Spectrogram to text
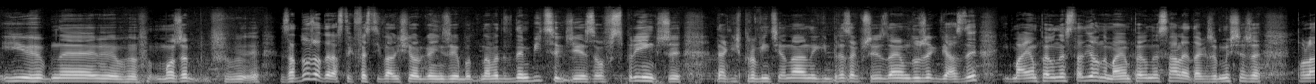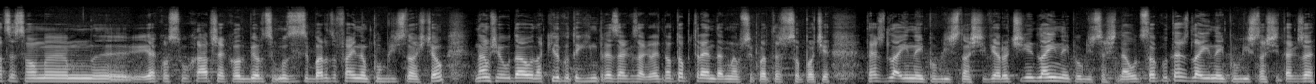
i e, może za dużo teraz tych festiwali się organizuje, bo nawet w Dębicy, gdzie jest Offspring, czy na jakichś prowincjonalnych imprezach przyjeżdżają duże gwiazdy i mają pełne stadiony, mają pełne sale, także myślę, że Polacy są y, jako słuchacze, jako odbiorcy muzycy bardzo fajną publicznością. Nam się udało na kilku tych imprezach zagrać, na Top Trendach na przykład też w Sopocie, też dla innej publiczności, w Jarocinie dla innej publiczności, na Woodstocku też dla innej publiczności, także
